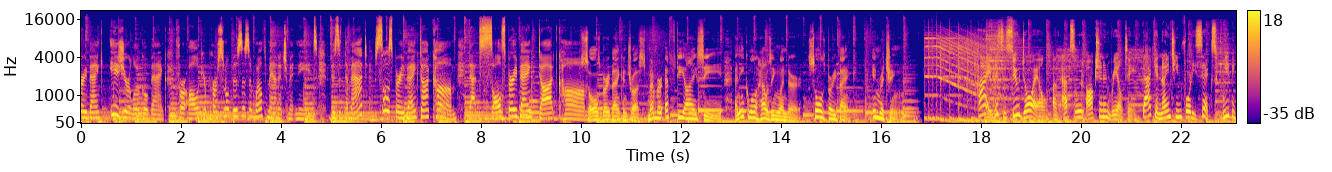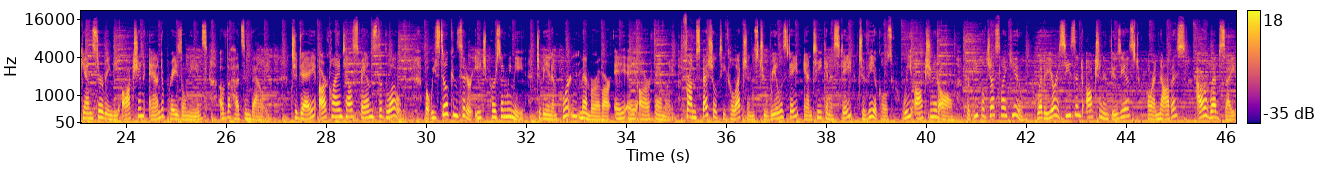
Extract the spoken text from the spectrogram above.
Salisbury Bank is your local bank for all of your personal, business, and wealth management needs. Visit them at salisburybank.com. That's salisburybank.com. Salisbury Bank and Trust, member FDIC, an equal housing lender. Salisbury Bank, enriching. Hi, this is Sue Doyle of Absolute Auction and Realty. Back in 1946, we began serving the auction and appraisal needs of the Hudson Valley. Today, our clientele spans the globe, but we still consider each person we meet to be an important member of our AAR family. From specialty collections to real estate, antique and estate to vehicles, we auction it all for people just like you. Whether you're a seasoned auction enthusiast or a novice, our website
